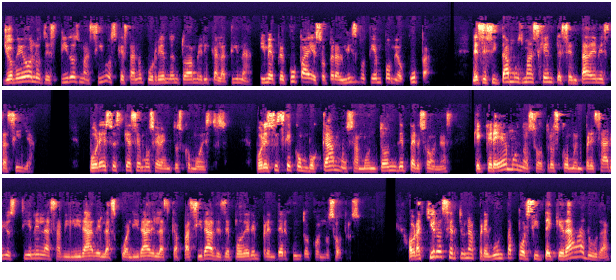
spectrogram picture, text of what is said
Yo veo los despidos masivos que están ocurriendo en toda América Latina y me preocupa eso, pero al mismo tiempo me ocupa. Necesitamos más gente sentada en esta silla. Por eso es que hacemos eventos como estos. Por eso es que convocamos a un montón de personas que creemos nosotros como empresarios tienen las habilidades, las cualidades, las capacidades de poder emprender junto con nosotros. Ahora quiero hacerte una pregunta por si te quedaba duda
